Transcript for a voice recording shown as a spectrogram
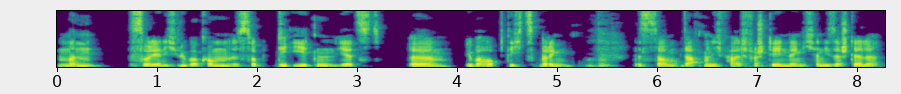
man soll ja nicht rüberkommen, als ob Diäten jetzt ähm, überhaupt nichts bringen. Mhm. Das darf man nicht falsch verstehen, denke ich an dieser Stelle.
